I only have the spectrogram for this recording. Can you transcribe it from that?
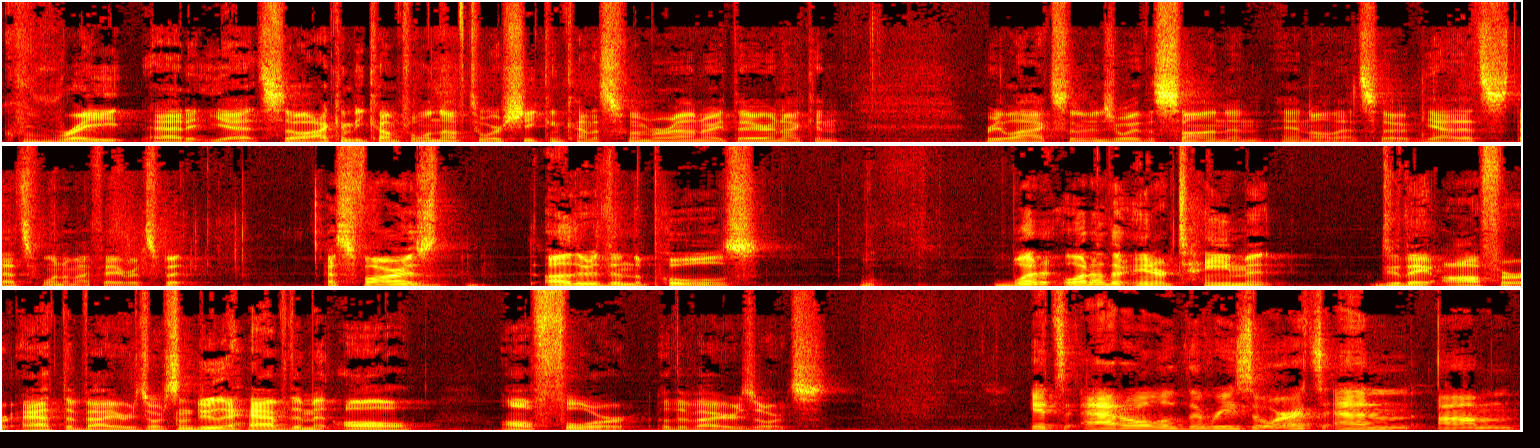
great at it yet. So I can be comfortable enough to where she can kind of swim around right there, and I can relax and enjoy the sun and, and all that. So yeah, that's that's one of my favorites. But as far as other than the pools, what what other entertainment do they offer at the value resorts, and do they have them at all all four of the value resorts? it's at all of the resorts and um,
